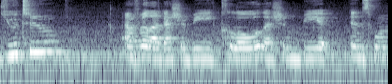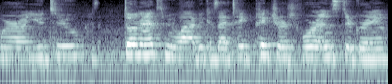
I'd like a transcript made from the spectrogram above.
YouTube. I feel like I should be clothed. I shouldn't be in swimwear on YouTube. Don't ask me why because I take pictures for Instagram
